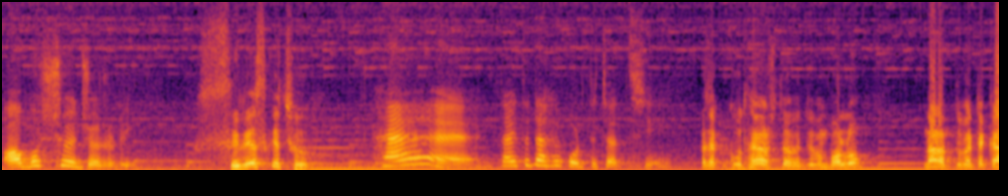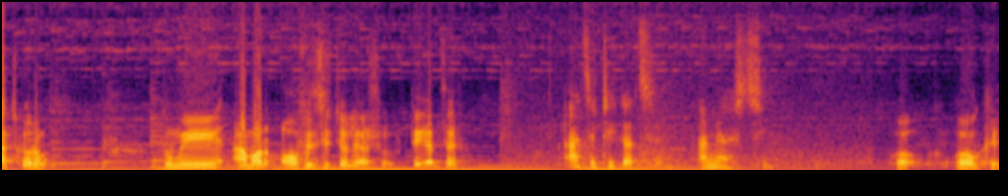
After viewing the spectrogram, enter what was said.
অবশ্যই জরুরি। সিরিয়াস কিছু? হ্যাঁ তাই তো দেখা করতে চাচ্ছি। আচ্ছা কোথায় আসতে হবে তুমি বলো? না না তুমি একটা কাজ করো। তুমি আমার অফিসে চলে আসো ঠিক আছে? আচ্ছা ঠিক আছে। আমি আসছি। ও ওকে।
